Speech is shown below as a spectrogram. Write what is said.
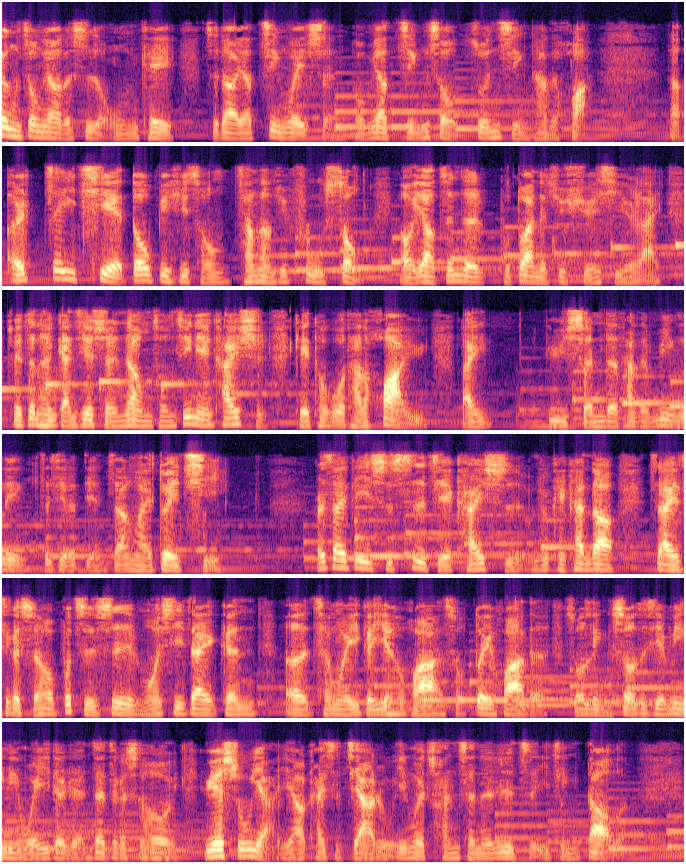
更重要的是，我们可以知道要敬畏神，我们要谨守遵行他的话。啊，而这一切都必须从常常去附送，哦，要真的不断的去学习而来。所以真的很感谢神，让我们从今年开始，可以透过他的话语来与神的他的命令这些的典章来对齐。而在第十四节开始，我们就可以看到，在这个时候，不只是摩西在跟呃成为一个耶和华所对话的、所领受这些命令唯一的人，在这个时候，约书亚也要开始加入，因为传承的日子已经到了。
